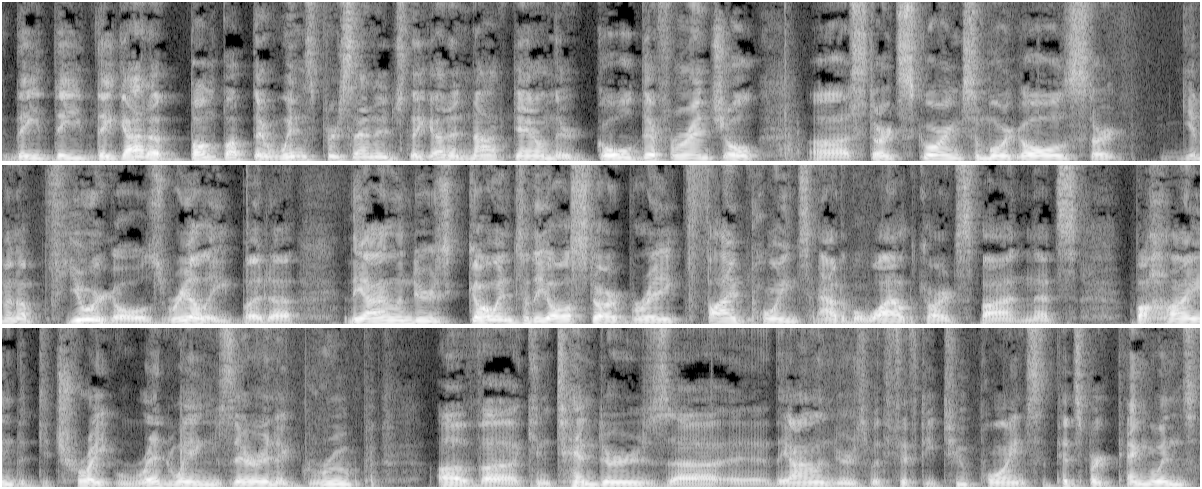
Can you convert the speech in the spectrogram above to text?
They they they got to bump up their wins percentage. They got to knock down their goal differential. Uh, start scoring some more goals. Start giving up fewer goals, really. But uh, the Islanders go into the All Star break five points out of a wild card spot, and that's behind the Detroit Red Wings. They're in a group of uh, contenders. Uh, the Islanders with 52 points, the Pittsburgh Penguins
